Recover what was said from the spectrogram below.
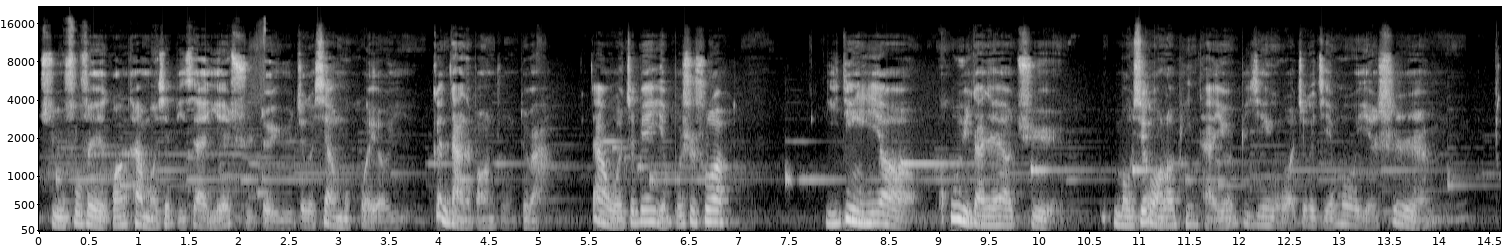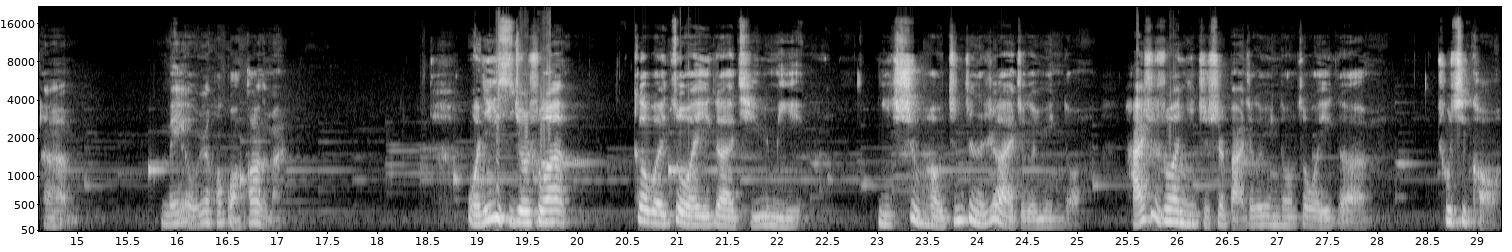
去付费观看某些比赛，也许对于这个项目会有更大的帮助，对吧？但我这边也不是说。一定要呼吁大家要去某些网络平台，因为毕竟我这个节目也是，呃，没有任何广告的嘛。我的意思就是说，各位作为一个体育迷，你是否真正的热爱这个运动，还是说你只是把这个运动作为一个出气口，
